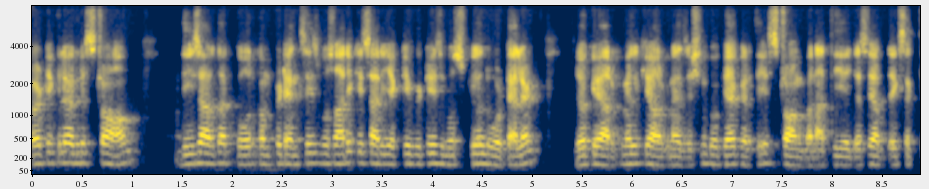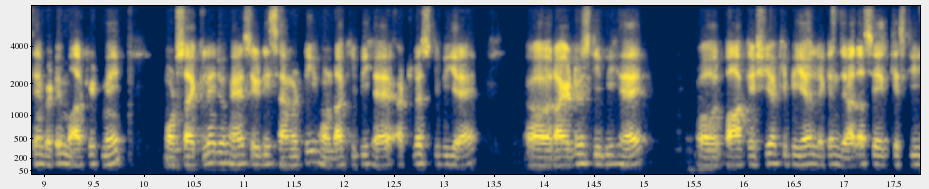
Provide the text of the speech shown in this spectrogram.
particularly strong. These are the core competencies, वो सारी की सारी एक्टिविटीज़ वो स्किल वो टैलेंट जो कि मिल के ऑर्गेनाइजेशन को क्या करती है स्ट्रांग बनाती है। जैसे आप देख सकते हैं बेटे मार्केट में मोटरसाइकिलें जो है सी डी सेवेंटी होंडा की भी है अटलस की भी है राइडर्स की भी है। और पाक एशिया की भी है, लेकिन ज़्यादा सेल किसकी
